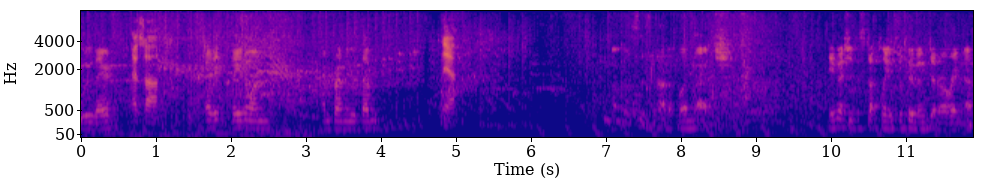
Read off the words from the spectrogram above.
Blue there. I saw. I think they know I'm, I'm friendly with them. Yeah. Oh, this is not a fun match. Maybe I should just stop playing Splatoon in general right now.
